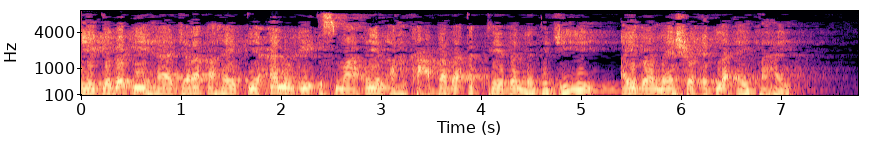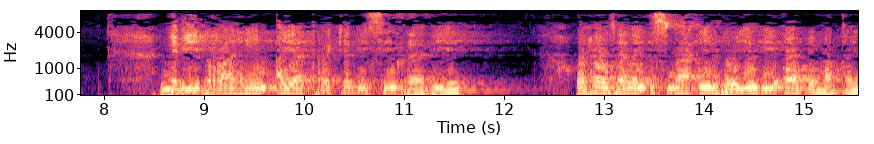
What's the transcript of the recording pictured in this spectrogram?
iyo gabadhii haajaro ahayd iyo canugii ismaaciil ah kacbada agteeda la dejiyey ayadoo meeshu cidlo ay tahay. Nebi ibraahim ayaa tarakadiisii raadiyey wuxuu helay ismaaciil hooyadii oo dhimatay.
